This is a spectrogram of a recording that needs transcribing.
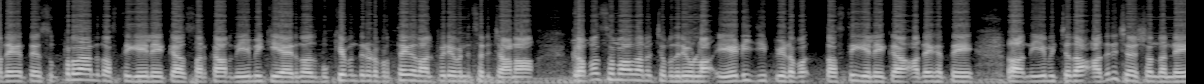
അദ്ദേഹത്തെ സുപ്രധാന തസ്തികയിലേക്ക് സർക്കാർ നിയമിക്കുകയായിരുന്നു. മുഖ്യമന്ത്രിയുടെ പ്രത്യേക താല്പര്യമനുസരിച്ചാണ് ക്രമസമാധാന ചുമതലയുള്ള എ ഡി ജി പിയുടെ തസ്തികയിലേക്ക് അദ്ദേഹത്തെ നിയമിച്ചത്. അതിനുശേഷം തന്നെ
